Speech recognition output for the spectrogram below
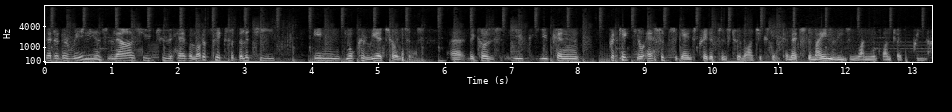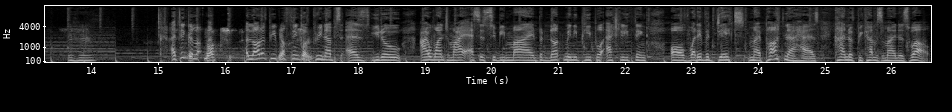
that it really is- allows you to have a lot of flexibility in your career choices. Uh, because you you can protect your assets against creditors to a large extent, and that's the main reason one would want to have a prenup. I think a lot. not A lot of people Yeah, think sorry. of prenups as, you know, I want my assets to be mine, but not many people actually think of whatever debt my partner has kind of becomes mine as well.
